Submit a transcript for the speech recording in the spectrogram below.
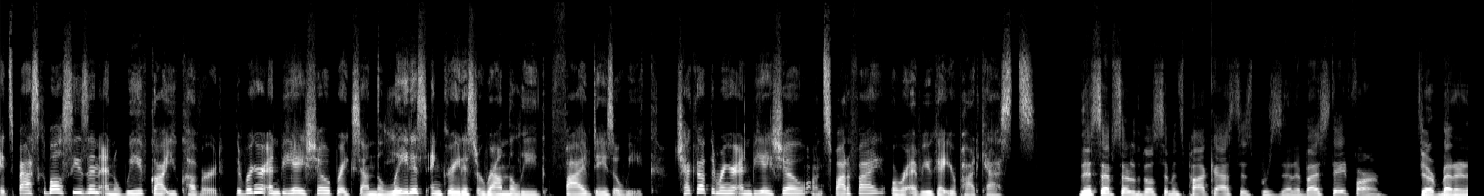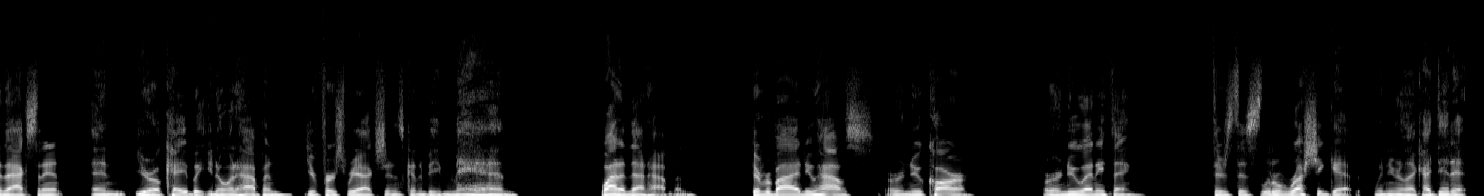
It's basketball season, and we've got you covered. The Ringer NBA show breaks down the latest and greatest around the league five days a week. Check out The Ringer NBA show on Spotify or wherever you get your podcasts. This episode of the Bill Simmons podcast is presented by State Farm. If you've ever been in an accident and you're okay, but you know what happened, your first reaction is going to be, man, why did that happen? If you ever buy a new house or a new car or a new anything, there's this little rush you get when you're like, I did it.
